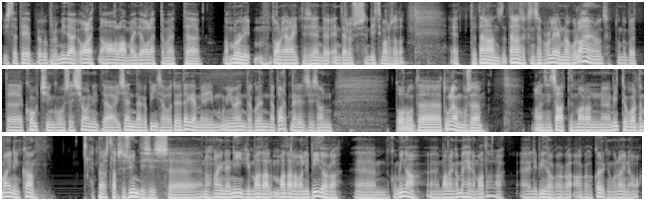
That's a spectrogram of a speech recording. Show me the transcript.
siis ta teeb võib-olla midagi, olet-, noh, a la ma ei tea, oletame, et äh, noh, mul oli, toon hea näite siia enda, enda elus, siis on lihtsam aru saada. et täna on, tänaseks on see probleem nagu lahenenud, tundub, et äh, coaching'u sessioonid ja iseendaga piisava töö tegemine nii minu enda kui enda partneril siis on toonud äh, tulemuse. ma olen siin saates, ma arvan, mitu korda maininud ka, et pärast lapse sündi siis äh, noh, naine niigi madal, madalama libidoga kui mina, ma olen ka mehena madala libidoga, aga, aga kõrgem kui naine oma.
